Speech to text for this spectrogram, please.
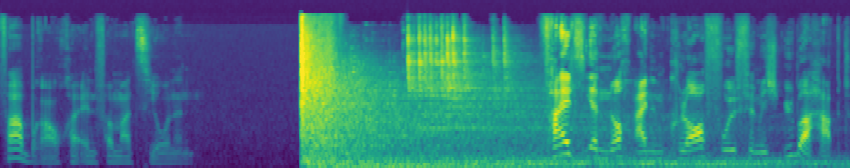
Verbraucherinformationen. Falls ihr noch einen Clawful für mich über habt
